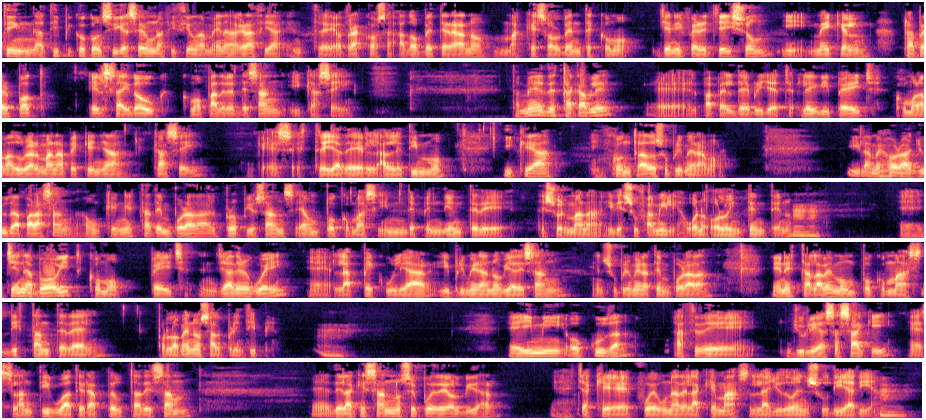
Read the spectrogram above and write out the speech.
Martín, Atípico consigue ser una afición amena gracias, entre otras cosas, a dos veteranos más que solventes como Jennifer Jason y Michael Rapperpot, Elsa y Doug como padres de Sam y Casey. También es destacable eh, el papel de Bridget Lady Page como la madura hermana pequeña Casey, que es estrella del atletismo y que ha encontrado su primer amor y la mejor ayuda para Sam, aunque en esta temporada el propio Sam sea un poco más independiente de, su hermana y de su familia, bueno, o lo intente, ¿no? Eh, Jenna Boyd como Paige Jatherway, eh, la peculiar y primera novia de Sam en su primera temporada, en esta la vemos un poco más distante de él, por lo menos al principio. Amy Okuda hace de Julia Sasaki es la antigua terapeuta de Sam, eh, de la que Sam no se puede olvidar ya que fue una de las que más le ayudó en su día a día. Mm.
